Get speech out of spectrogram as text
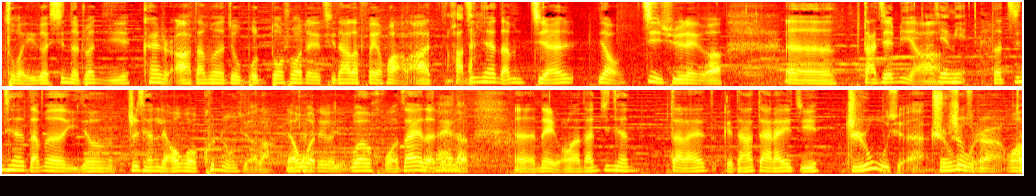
做一个新的专辑。开始啊，咱们就不多说这个其他的废话了啊。好的。今天咱们既然要继续这个，呃，大揭秘啊，大揭秘。那今天咱们已经之前聊过昆虫学了，聊过这个有关火灾的这个呃内容了。咱今天再来给大家带来一集植物学，植物是不是？哇，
